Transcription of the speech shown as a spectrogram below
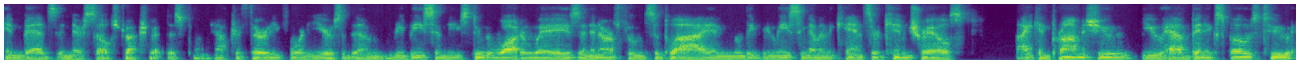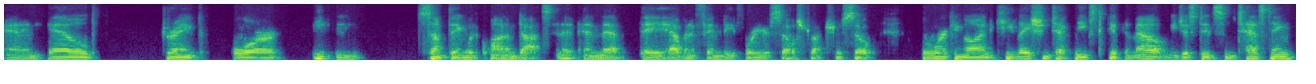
embeds in their cell structure at this point after 30 40 years of them releasing these through the waterways and in our food supply and re- releasing them in the cancer chemtrails i can promise you you have been exposed to and inhaled drank or eaten something with quantum dots in it and that they have an affinity for your cell structure so we're working on chelation techniques to get them out we just did some testing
